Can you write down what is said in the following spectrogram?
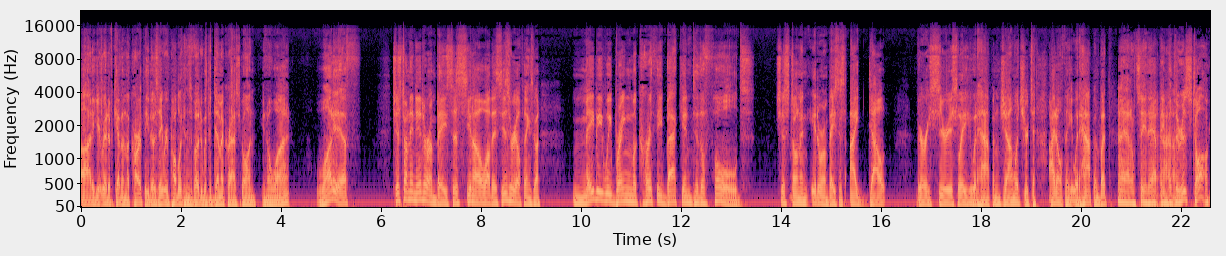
uh, to get rid of Kevin McCarthy. Those eight Republicans voted with the Democrats, going, you know what? What if? Just on an interim basis, you know, while this Israel thing's going, maybe we bring McCarthy back into the fold just on an interim basis. I doubt very seriously it would happen. John, what's your t- I don't think it would happen, but I don't see it happening, but there is talk.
